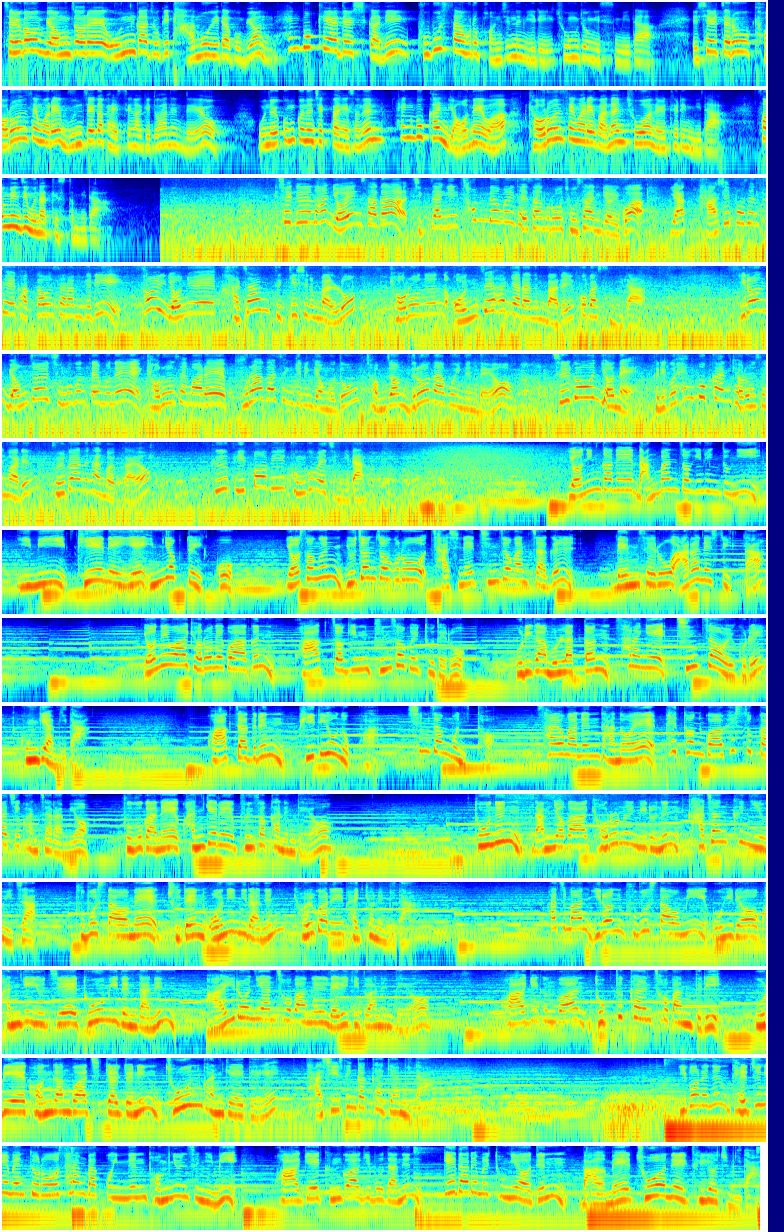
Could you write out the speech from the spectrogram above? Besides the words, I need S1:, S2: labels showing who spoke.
S1: 즐거운 명절에 온 가족이 다 모이다 보면 행복해야 될 시간이 부부싸움으로 번지는 일이 종종 있습니다. 실제로 결혼 생활에 문제가 발생하기도 하는데요. 오늘 꿈꾸는 책방에서는 행복한 연애와 결혼 생활에 관한 조언을 드립니다. 선민지 문학캐스터입니다.
S2: 최근 한 여행사가 직장인 1000명을 대상으로 조사한 결과 약 40%에 가까운 사람들이 설 연휴에 가장 듣기 싫은 말로 결혼은 언제 하냐라는 말을 꼽았습니다. 이런 명절 증후군 때문에 결혼 생활에 불화가 생기는 경우도 점점 늘어나고 있는데요. 즐거운 연애 그리고 행복한 결혼 생활은 불가능한 걸까요? 그 비법이 궁금해집니다. 연인 간의 낭만적인 행동이 이미 DNA에 입력돼 있고 여성은 유전적으로 자신의 진정한 짝을 냄새로 알아낼 수 있다. 연애와 결혼의 과학은 과학적인 분석을 토대로 우리가 몰랐던 사랑의 진짜 얼굴을 공개합니다. 과학자들은 비디오 녹화, 심장 모니터, 사용하는 단어의 패턴과 횟수까지 관찰하며 부부간의 관계를 분석하는데요. 돈은 남녀가 결혼을 미루는 가장 큰 이유이자 부부싸움의 주된 원인이라는 결과를 밝혀냅니다. 하지만 이런 부부싸움이 오히려 관계 유지에 도움이 된다는 아이러니한 처방을 내리기도 하는데요. 과학에 근거한 독특한 처방들이 우리의 건강과 직결되는 좋은 관계에 대해 다시 생각하게 합니다. 이번에는 대중의 멘토로 사랑받고 있는 법륜 스님이 과학에 근거하기보다는 깨달음을 통해 얻은 마음의 조언을 들려줍니다.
